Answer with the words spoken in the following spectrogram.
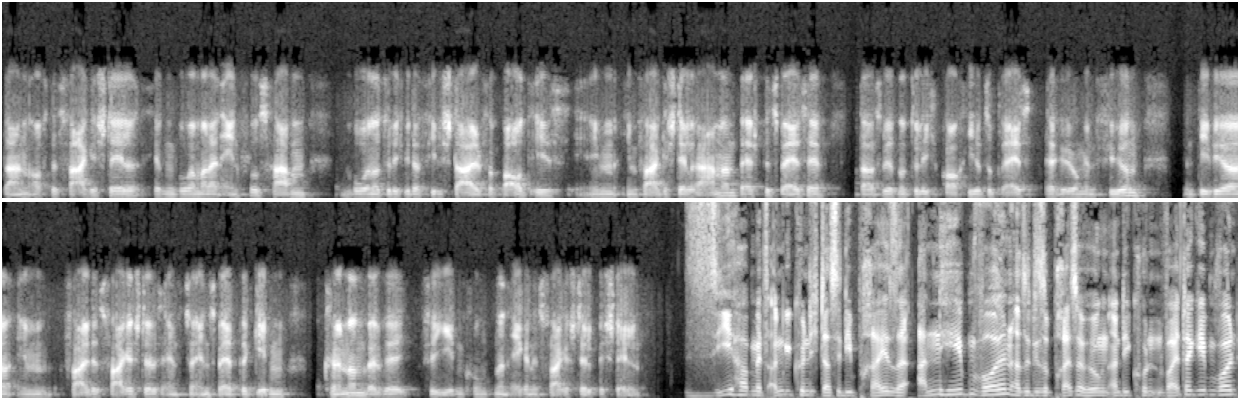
dann auf das Fahrgestell irgendwo einmal einen Einfluss haben, wo natürlich wieder viel Stahl verbaut ist, im, im Fahrgestellrahmen beispielsweise. Das wird natürlich auch hier zu Preiserhöhungen führen die wir im Fall des Fahrgestells eins zu eins weitergeben können, weil wir für jeden Kunden ein eigenes Fahrgestell bestellen. Sie haben jetzt angekündigt, dass Sie die Preise anheben wollen, also diese Preiserhöhungen an die Kunden weitergeben wollen.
